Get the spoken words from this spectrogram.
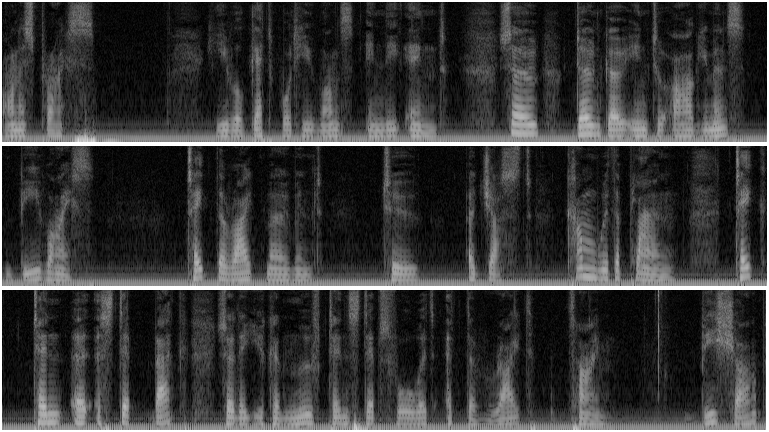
on his price. he will get what he wants in the end. So don't go into arguments, be wise. Take the right moment to adjust. Come with a plan. Take ten uh, a step back so that you can move 10 steps forward at the right time. Be sharp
